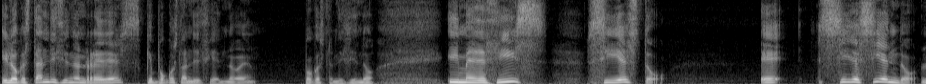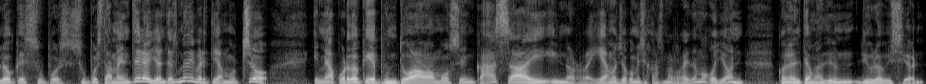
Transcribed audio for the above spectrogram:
y lo que están diciendo en redes, que poco están diciendo, ¿eh? Poco están diciendo. Y me decís si esto eh, sigue siendo lo que supuestamente era. Yo antes me divertía mucho. Y me acuerdo que puntuábamos en casa y, nos reíamos. Yo con mis hijas me reí de mogollón con el tema de, un, de Eurovisión.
